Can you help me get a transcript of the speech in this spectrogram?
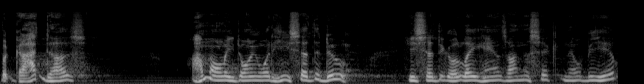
But God does. I'm only doing what He said to do. He said to go lay hands on the sick and they'll be healed.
